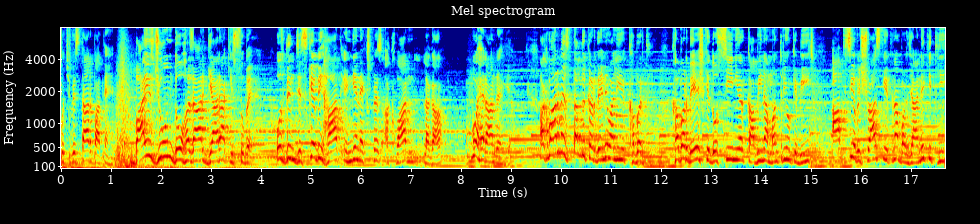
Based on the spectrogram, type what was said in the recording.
कुछ विस्तार पाते हैं। 22 जून 2011 की सुबह, उस दिन जिसके भी हाथ इंडियन एक्सप्रेस अखबार लगा, वो हैरान रह गया। अखबार में स्तब्ध कर देने वाली एक खबर थी। खबर देश के दो सीनियर काबीना मंत्रियों के बीच आपसी अविश्वास के इतना बढ़ जाने की थी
